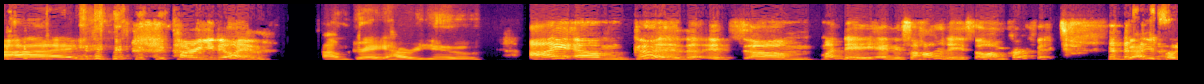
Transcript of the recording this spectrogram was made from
Hi. How are you doing? I'm great. How are you? I am good. It's um Monday and it's a holiday, so I'm perfect. that is so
